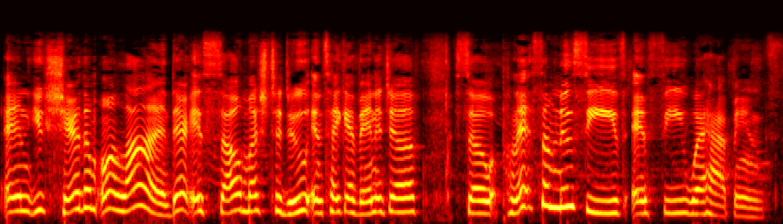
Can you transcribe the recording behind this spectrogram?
and you share them online. There is so much to do and take advantage of. So plant some new seeds and see what happens.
